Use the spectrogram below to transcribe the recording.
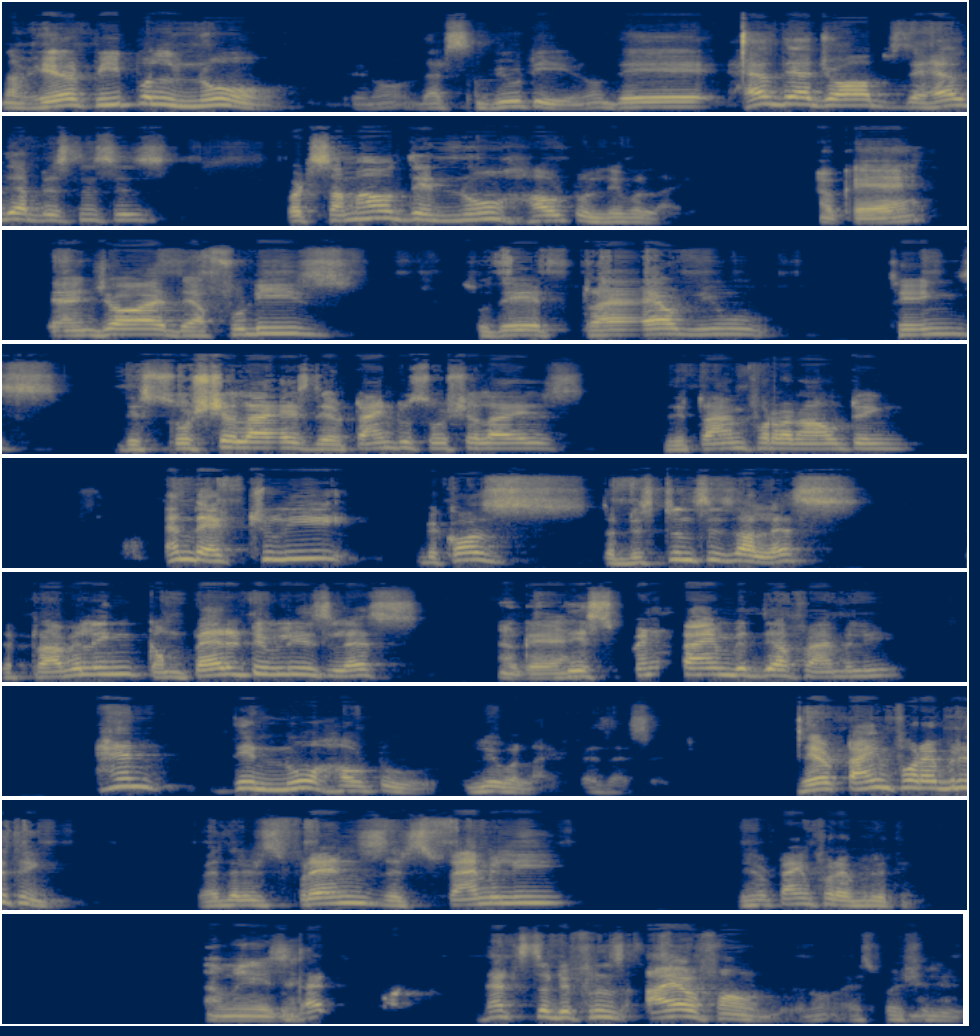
Now here, people know, you know, that's the beauty. You know, they have their jobs, they have their businesses, but somehow they know how to live a life. Okay. They enjoy. They are foodies, so they try out new things they socialize they have time to socialize they have time for an outing. And they actually because the distances are less the traveling comparatively is less okay. they spend time with their family and they know how to live a life as i said. They have time for everything whether it's friends it's family they have time for everything. Amazing. That, that's the difference i have found you know especially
